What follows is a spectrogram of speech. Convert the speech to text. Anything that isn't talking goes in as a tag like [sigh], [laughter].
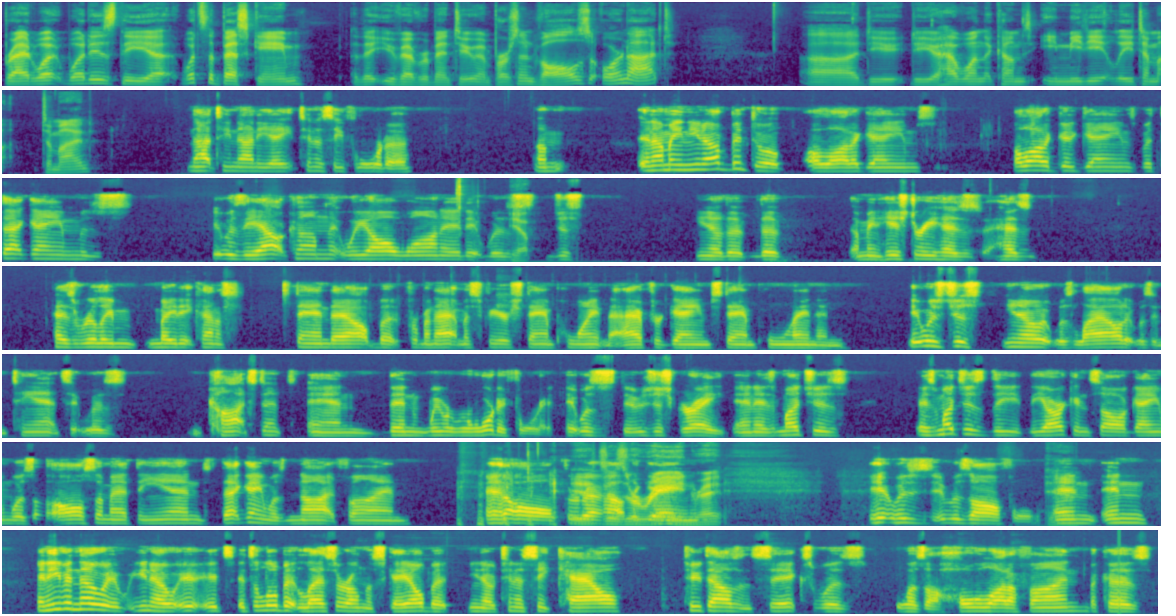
Brad, what what is the uh, what's the best game that you've ever been to in person, Vols or not? Uh, do you do you have one that comes immediately to to mind? 1998 tennessee florida um and i mean you know i've been to a, a lot of games a lot of good games but that game was it was the outcome that we all wanted it was Yep. just you know the the i mean history has has has really made it kind of stand out but from an atmosphere standpoint and after game standpoint and it was just you know it was loud it was intense it was constant and then we were rewarded for it it was it was just great and as much as as much as the the arkansas game was awesome at the end that game was not fun [laughs] at all throughout it was the the rain, game right? it was it was awful Yeah. and and and even though it you know it, it's it's a little bit lesser on the scale but you know tennessee cal 2006 was was a whole lot of fun because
